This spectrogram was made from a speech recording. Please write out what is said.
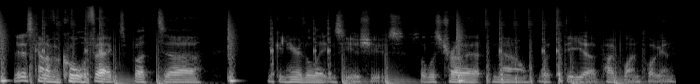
it is kind of a cool effect, but uh, you can hear the latency issues. So let's try that now with the uh, pipeline plugin.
